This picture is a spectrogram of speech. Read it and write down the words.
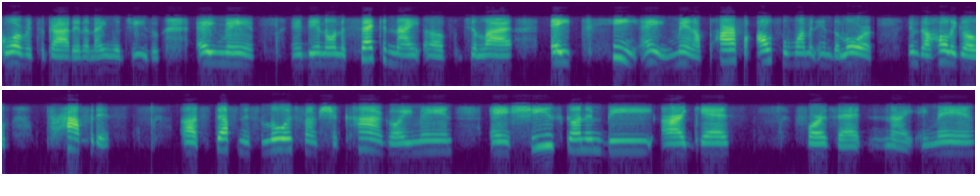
Glory to God in the name of Jesus. Amen. And then on the second night of July 18, amen, a powerful, awesome woman in the Lord, in the Holy Ghost, prophetess uh, Stephanie Lewis from Chicago, amen. And she's going to be our guest for that night, amen.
